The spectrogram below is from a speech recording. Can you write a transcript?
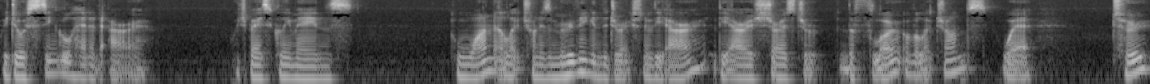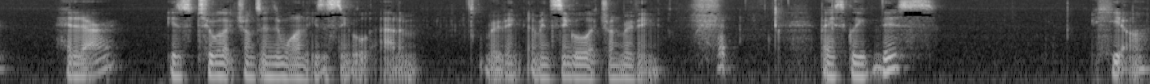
we do a single-headed arrow, which basically means one electron is moving in the direction of the arrow. The arrow shows the flow of electrons, where two headed arrow is two electrons and one is a single atom moving. I mean, single electron moving. Basically, this here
